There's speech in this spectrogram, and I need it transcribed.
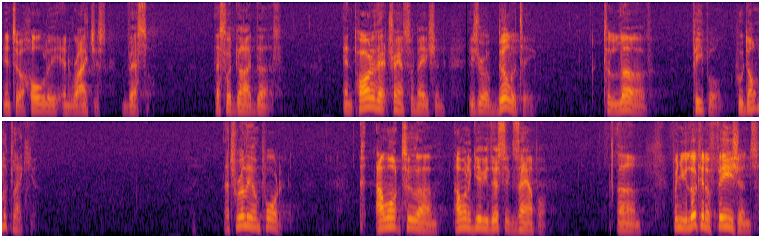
into a holy and righteous vessel. That's what God does. And part of that transformation is your ability to love people who don't look like you. That's really important. I want to, um, I want to give you this example. Um, when you look in Ephesians,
